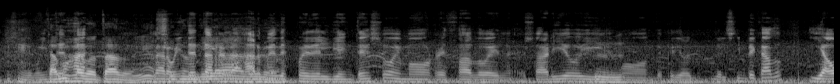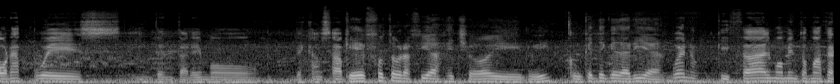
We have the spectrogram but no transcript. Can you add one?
Estamos agotados, ¿eh? Claro, voy a intentar relajarme duro. después del día intenso. Hemos rezado el rosario y Mm. hemos despedido del sin pecado. Y ahora pues intentaremos descansar. ¿Qué fotografía has hecho hoy, Luis? ¿Con qué te quedaría? Bueno, quizá el momento más de,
